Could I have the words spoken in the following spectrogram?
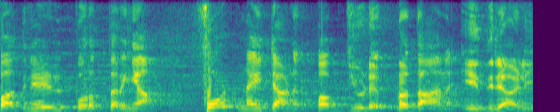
പതിനേഴിൽ പുറത്തിറങ്ങിയ ഫോർട്ട് നൈറ്റാണ് പബ്ജിയുടെ പ്രധാന എതിരാളി.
